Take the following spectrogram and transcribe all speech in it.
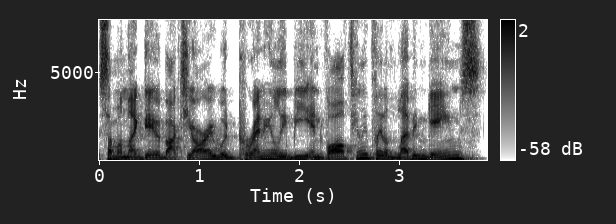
someone like David Bakhtiari would perennially be involved. He only played 11 games.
